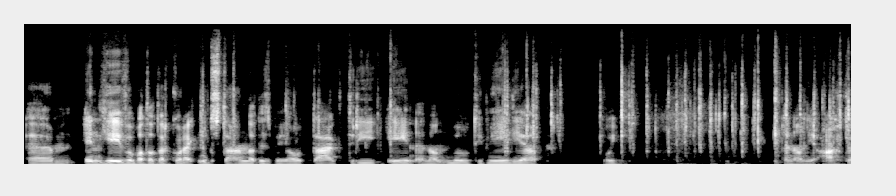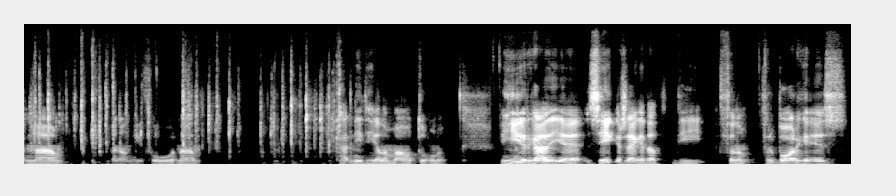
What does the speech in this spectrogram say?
um, ingeven wat dat er correct moet staan. Dat is bij jou taak 3, 1 en dan multimedia. Oei, en dan je achternaam en dan je voornaam. Ik ga het niet helemaal tonen. Hier ga je zeker zeggen dat die film verborgen is.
